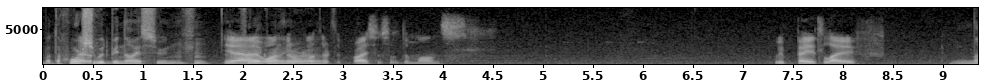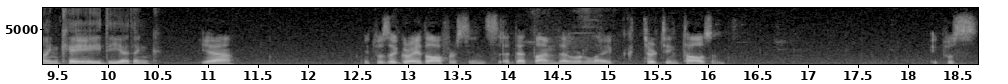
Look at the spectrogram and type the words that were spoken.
But the horse I- would be nice soon. Yeah, I like running wonder what are the prices of the mounts. We paid like 9k AD, I think. yeah. It was a great offer since at that time there were like 13,000. It was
